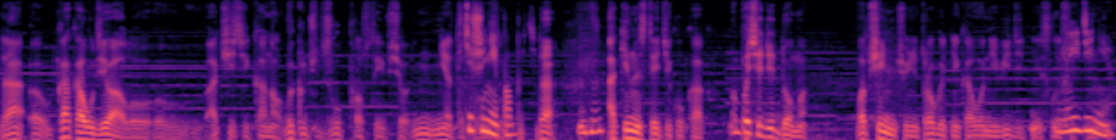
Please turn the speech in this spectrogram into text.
Да, э, как аудиалу э, очистить канал, выключить звук просто и все. Нет. В тишине звука. побыть. Да. Угу. А кинестетику как? Ну, посидеть дома вообще ничего не трогать, никого не видеть, не слышать. Наедине.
